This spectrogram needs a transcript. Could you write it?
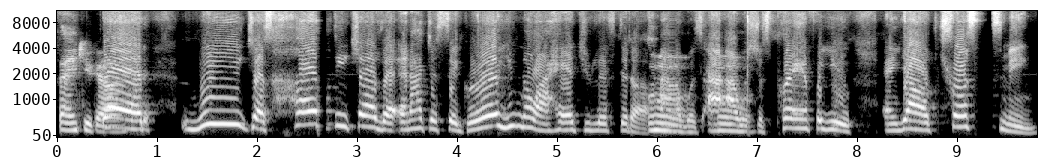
Thank you, God. But we just hugged each other. And I just said, girl, you know I had you lifted up. I Mm, was I, I was mm. just praying for you. And y'all trust me,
